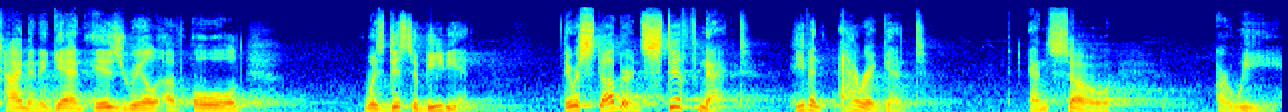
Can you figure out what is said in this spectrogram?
Time and again, Israel of old was disobedient they were stubborn, stiff necked, even arrogant. And so are we.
